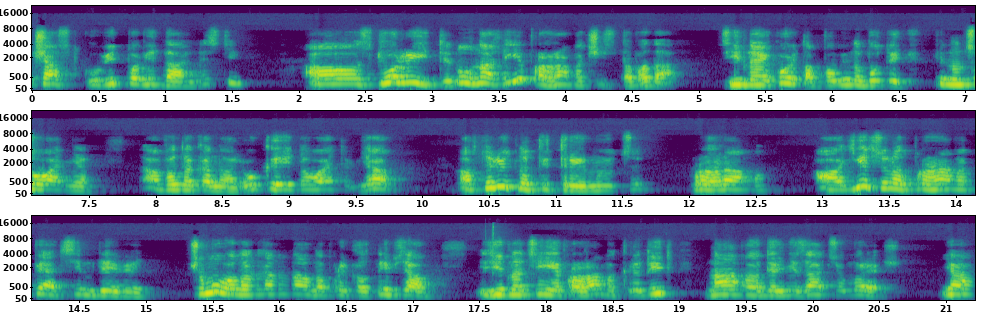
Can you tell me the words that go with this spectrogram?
частку відповідальності, створити. Ну, у нас є програма Чиста вода, згідно якої там повинно бути фінансування водоканалів. Окей, давайте. Я абсолютно підтримую цю програму. А є у нас програма 579. Чому водоканал, наприклад, не взяв згідно цієї програми кредит на модернізацію мереж? Я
